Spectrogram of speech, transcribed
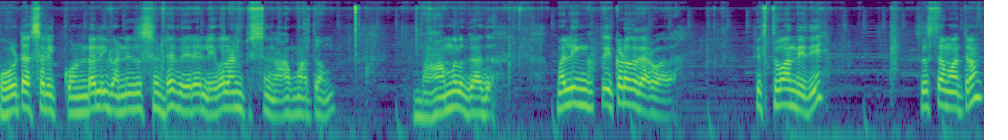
ఫోటో అసలు ఈ కొండలు ఇవన్నీ చూస్తుంటే వేరే లెవెల్ అనిపిస్తుంది నాకు మాత్రం. మామూలు కాదు. మళ్ళీ ఇంక ఇక్కడ ఒక తర్వాత. ఫిఫ్త్ వన్ ఇది. చూస్తే మాత్రం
